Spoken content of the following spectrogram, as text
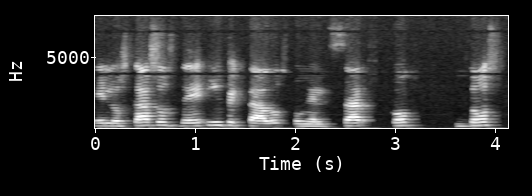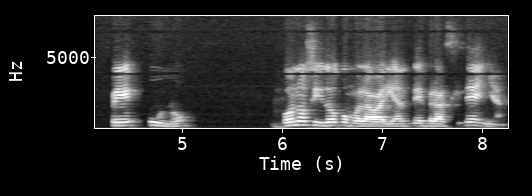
en los casos de infectados con el SARS-CoV-2P1, conocido como la variante brasileña.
